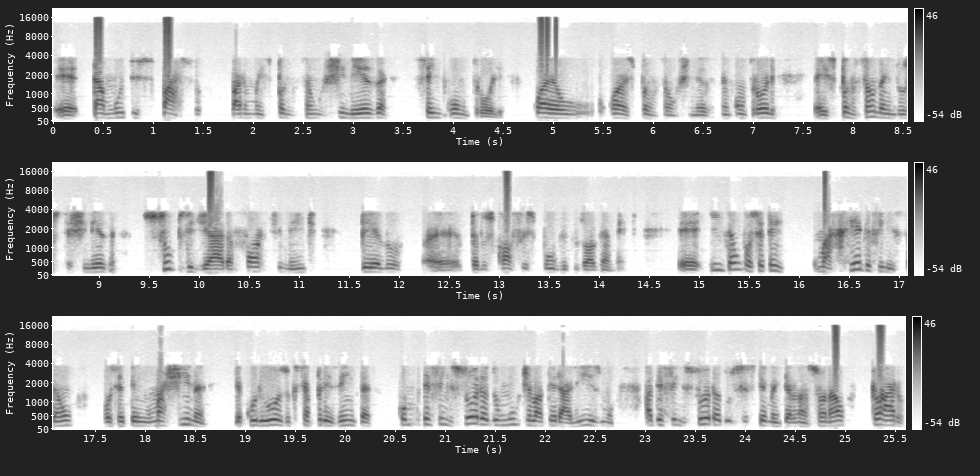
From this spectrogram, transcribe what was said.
é, dá muito espaço para uma expansão chinesa sem controle. Qual é, o, qual é a expansão chinesa sem controle? É a expansão da indústria chinesa subsidiada fortemente pelo, é, pelos cofres públicos, obviamente. É, então você tem uma redefinição, você tem uma China que é curioso, que se apresenta como defensora do multilateralismo, a defensora do sistema internacional, claro,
